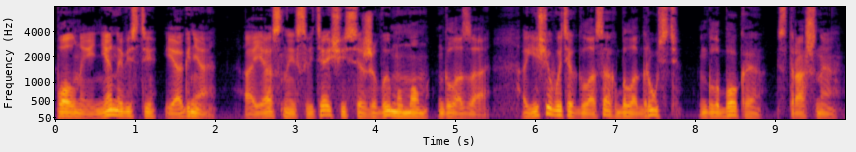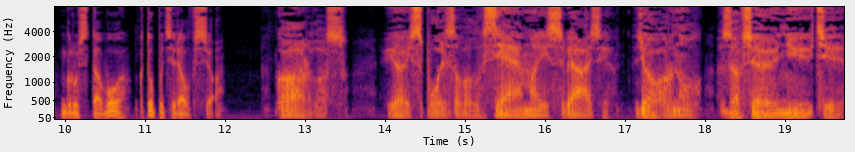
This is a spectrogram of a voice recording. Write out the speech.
полные ненависти и огня, а ясные, светящиеся живым умом глаза. А еще в этих глазах была грусть, глубокая, страшная, грусть того, кто потерял все. «Карлос, я использовал все мои связи, дернул за все нити,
